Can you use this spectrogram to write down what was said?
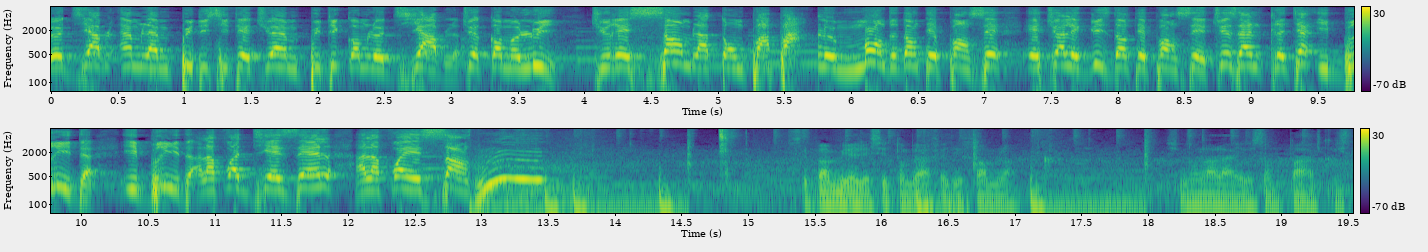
Le diable aime l'impudicité. Tu es impudique comme le diable. Tu es comme lui. Tu ressembles à ton papa. Le monde dans tes pensées et tu as l'église dans tes pensées. Tu es un chrétien hybride. Hybride. À la fois diesel, à la fois essence. C'est pas mieux laisser tomber à faire des femmes là. Sinon là, là, ils ressemblent pas à Christ.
